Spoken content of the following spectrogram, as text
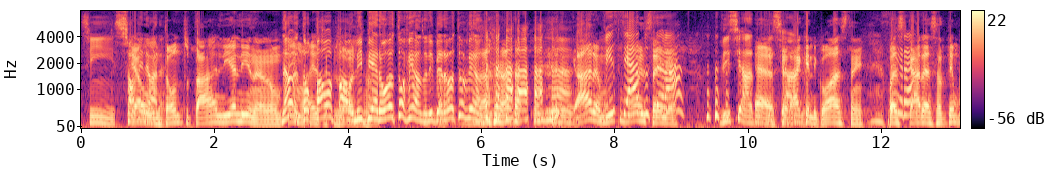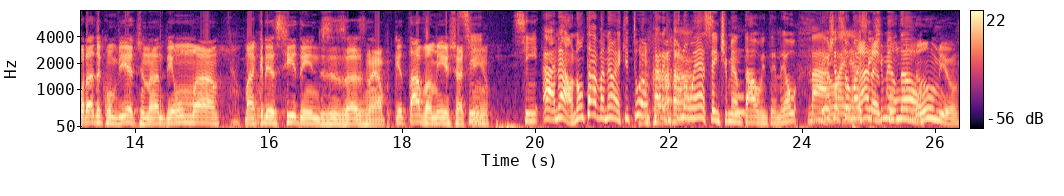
Sim, só que é o- melhora. então tu tá ali, ali, né? Não, Não, tem eu tô mais pau a pau. episódios, né? Liberou, eu tô vendo. Liberou, eu tô vendo. Cara, é muito bom Viciado, isso aí, será? meu. Viciado. É, viciado. será que ele gosta, hein? Mas, Será? cara, essa temporada com o Vietnã deu uma, uma crescida em This Us, né? Porque tava meio chatinho. Sim. Sim. Ah, não, não tava, não. É que tu é um cara que tu não é sentimental, entendeu? Bah, eu já sou olha. mais Cara, sentimental. como não, meu?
